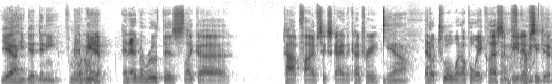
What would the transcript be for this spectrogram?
Yeah, he did, didn't he? From and Illinois. beat him. And Edmund Ruth is like a top five, six guy in the country. Yeah, And O'Toole went up a weight class and beat him. of him. course he did.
